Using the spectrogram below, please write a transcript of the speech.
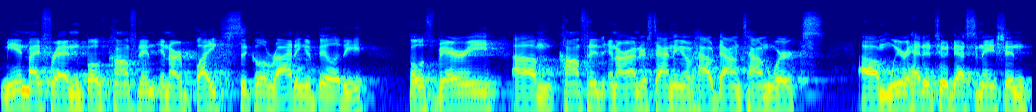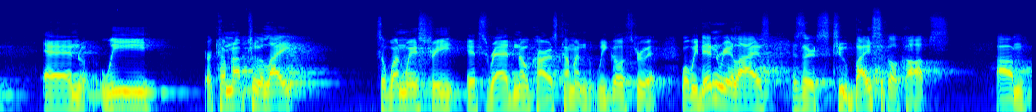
me and my friend, both confident in our bicycle riding ability, both very um, confident in our understanding of how downtown works. Um, we were headed to a destination and we are coming up to a light. It's a one way street, it's red, no cars coming. We go through it. What we didn't realize is there's two bicycle cops um,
